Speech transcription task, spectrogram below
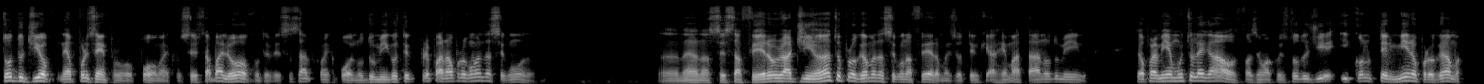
todo dia, né, por exemplo, pô, Michael, você trabalhou com TV, você sabe como é que, pô, no domingo eu tenho que preparar o programa da segunda. Uh, né? Na sexta-feira eu adianto o programa da segunda-feira, mas eu tenho que arrematar no domingo. Então, para mim é muito legal fazer uma coisa todo dia e quando termina o programa,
